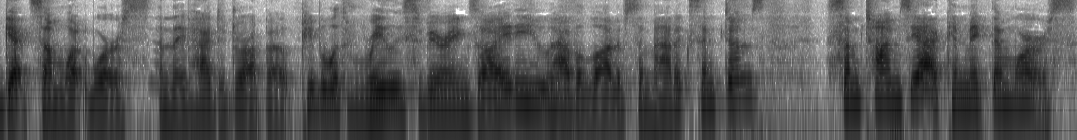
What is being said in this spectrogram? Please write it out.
get somewhat worse and they've had to drop out. People with really severe anxiety who have a lot of somatic symptoms, sometimes, yeah, it can make them worse.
